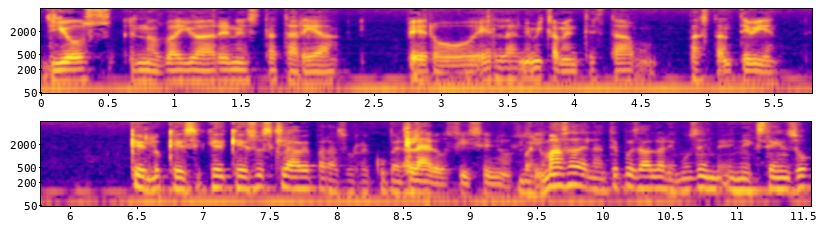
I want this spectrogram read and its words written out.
Dios nos va a ayudar en esta tarea, pero él anímicamente está bastante bien. Que, lo que, es- que, que eso es clave para su recuperación. Claro, sí, señor. Bueno, sí. más adelante pues hablaremos en, en extenso,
